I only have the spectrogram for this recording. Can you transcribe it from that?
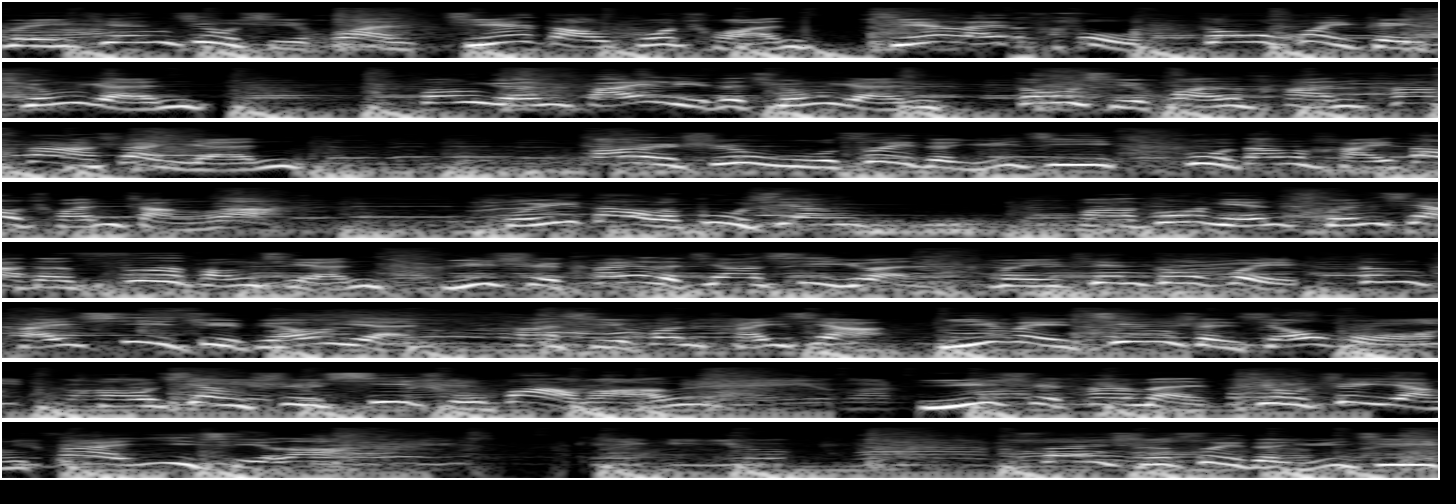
每天就喜欢劫岛国船，劫来的富都会给穷人，方圆百里的穷人都喜欢喊他大善人。二十五岁的虞姬不当海盗船长了，回到了故乡，把多年存下的私房钱，于是开了家戏院，每天都会登台戏剧表演。他喜欢台下一位精神小伙，好像是西楚霸王，于是他们就这样在一起了。三十岁的虞姬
